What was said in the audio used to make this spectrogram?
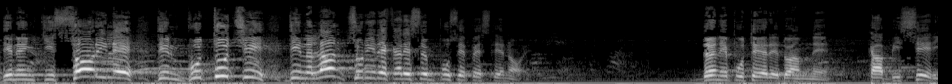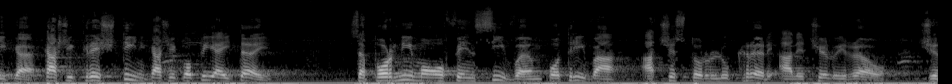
din închisorile, din butucii, din lanțurile care sunt puse peste noi. Dă-ne putere, Doamne, ca biserică, ca și creștini, ca și copii ai Tăi, să pornim o ofensivă împotriva acestor lucrări ale celui rău și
